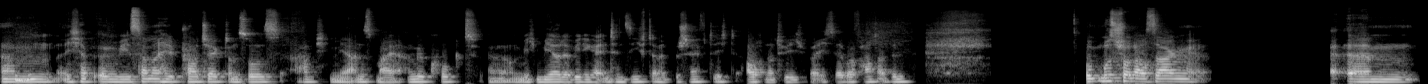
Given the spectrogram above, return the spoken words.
Ähm, mhm. Ich habe irgendwie Summerhill Project und so, das habe ich mir alles mal angeguckt äh, und mich mehr oder weniger intensiv damit beschäftigt. Auch natürlich, weil ich selber Vater bin. Und muss schon auch sagen, äh, ähm,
